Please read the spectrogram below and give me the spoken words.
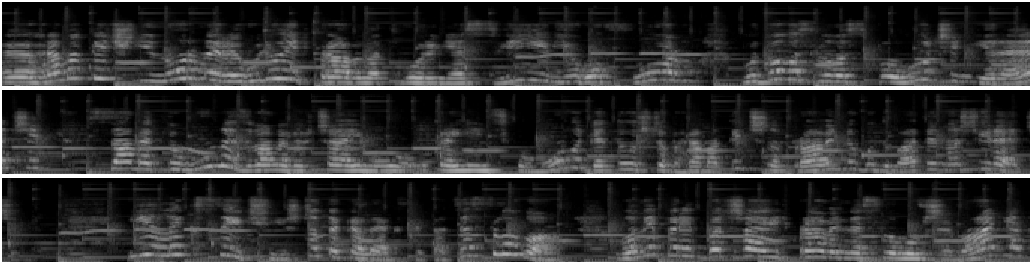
Е, Граматичні норми регулюють правила творення слів, його форм, будову словосполучень і речень. Саме тому ми з вами вивчаємо українську мову для того, щоб граматично правильно будувати наші речення. І лексичні, що таке лексика? Це слова. Вони передбачають правильне слововживання,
